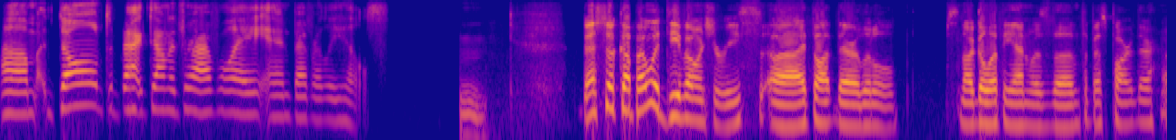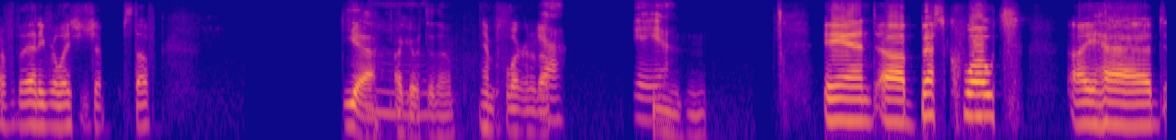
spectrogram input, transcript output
um, don't back down a driveway in Beverly Hills. Hmm. Best hookup. I went with Devo and Charisse. Uh, I thought their little snuggle at the end was the the best part there of the any relationship stuff. Yeah, I give it to them. Him flirting it Yeah. up. Yeah, yeah. Mhm. And uh, best quote. I had.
